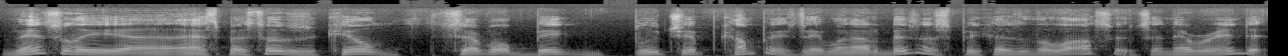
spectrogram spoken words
Eventually, uh, asbestosis killed several big blue chip companies. They went out of business because of the lawsuits. It never ended.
